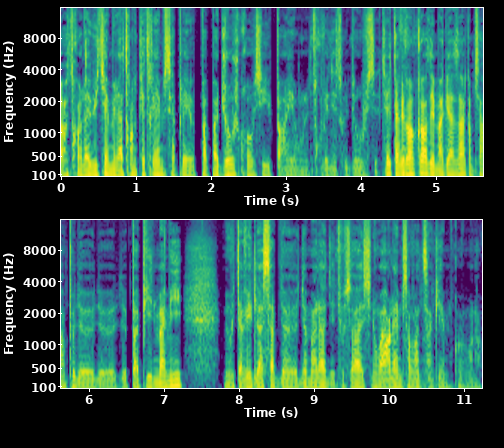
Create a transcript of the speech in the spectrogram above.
entre la 8e et la 34e, qui s'appelait Papa Joe, je crois aussi. Pareil, on trouvait des trucs de ouf. Tu avais encore des magasins comme ça, un peu de, de, de papy et de mamie, mais où tu avais de la sable de, de malade et tout ça. Sinon, Harlem 125e, quoi, voilà.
